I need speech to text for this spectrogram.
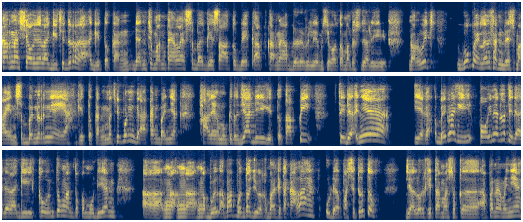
karena Shaw-nya lagi cedera gitu kan dan cuman Teles sebagai satu backup karena Abdullah Williams yang otomatis dari Norwich gue pengen lihat Fernandes main sebenarnya ya gitu kan. Meskipun nggak akan banyak hal yang mungkin terjadi gitu. Tapi setidaknya ya baik lagi poinnya adalah tidak ada lagi keuntungan untuk kemudian uh, nge, nge ngebuild apa pun. Toh juga kemarin kita kalah udah pasti tutup jalur kita masuk ke apa namanya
